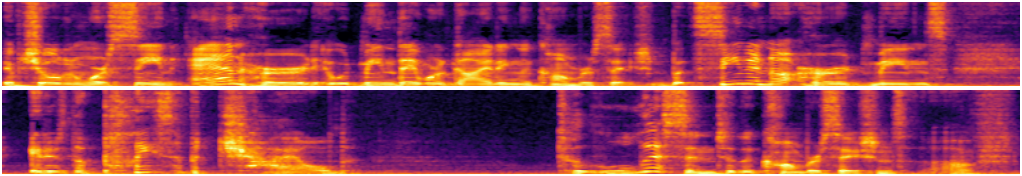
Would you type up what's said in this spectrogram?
If children were seen and heard, it would mean they were guiding the conversation. But seen and not heard means it is the place of a child to listen to the conversations of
